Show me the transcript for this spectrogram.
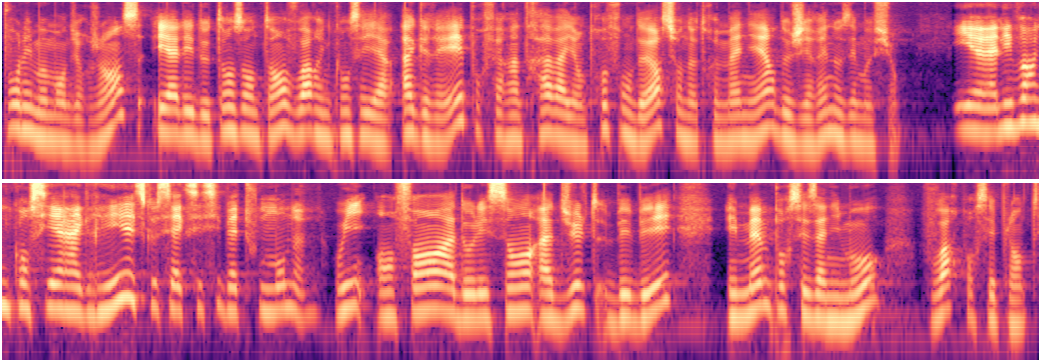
pour les moments d'urgence et aller de temps en temps voir une conseillère agréée pour faire un travail en profondeur sur notre manière de gérer nos émotions. Et euh, aller voir une conseillère agréée, est-ce que c'est accessible à tout le monde? Oui, enfants, adolescents, adultes, bébés, et même pour ces animaux, pour ces plantes.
